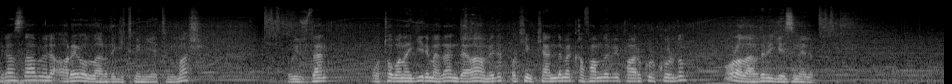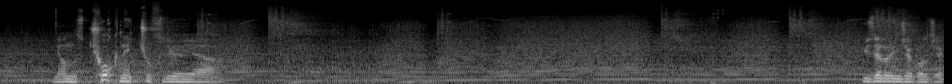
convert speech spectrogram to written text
Biraz daha böyle ara yollarda gitme niyetim var. O yüzden otobana girmeden devam edip bakayım kendime kafamda bir parkur kurdum. Oralarda bir gezinelim. Yalnız çok net çufluyor ya. Güzel oyuncak olacak.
